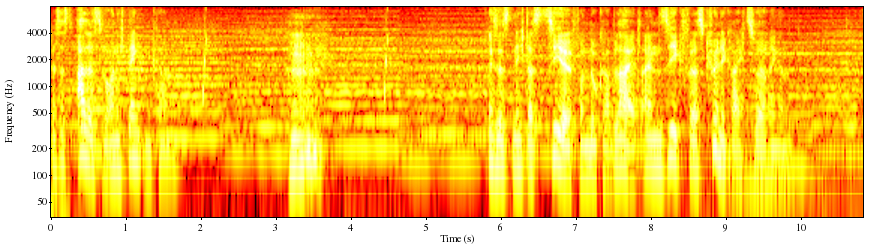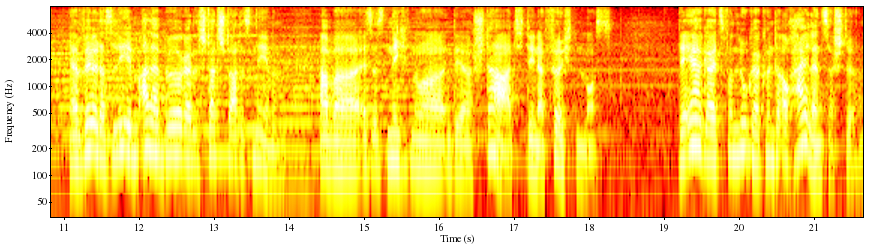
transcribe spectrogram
das ist alles, woran ich denken kann. Hm. Es ist nicht das Ziel von Luca Blight, einen Sieg für das Königreich zu erringen. Er will das Leben aller Bürger des Stadtstaates nehmen, aber es ist nicht nur der Staat, den er fürchten muss. Der Ehrgeiz von Luca könnte auch Highland zerstören.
